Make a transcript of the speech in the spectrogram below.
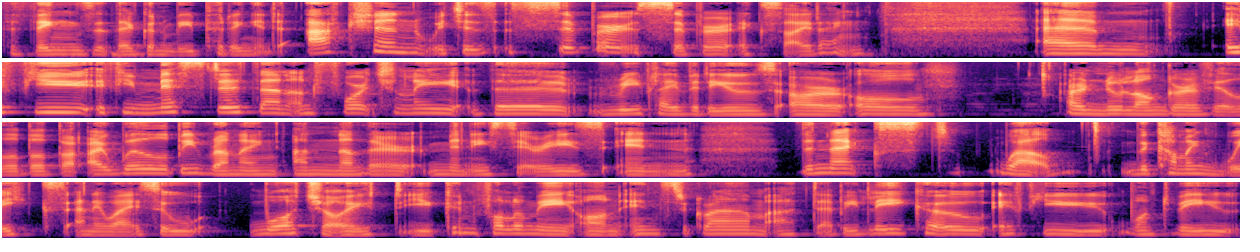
the things that they're going to be putting into action, which is super super exciting. Um, if you if you missed it, then unfortunately the replay videos are all are no longer available. But I will be running another mini series in the next, well, the coming weeks anyway. So watch out. You can follow me on Instagram at Debbie Leco if you want to be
